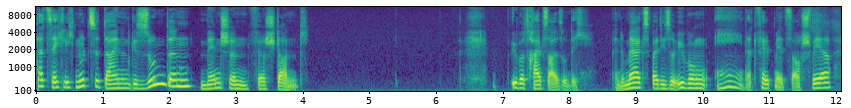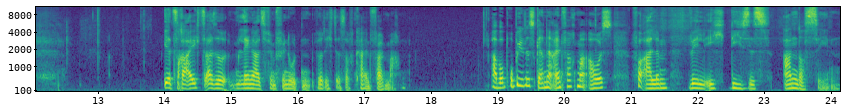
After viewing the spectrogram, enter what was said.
tatsächlich nutze deinen gesunden Menschenverstand. Übertreib's also nicht. Wenn du merkst bei dieser Übung, ey, das fällt mir jetzt auch schwer, jetzt reicht's, also länger als fünf Minuten würde ich das auf keinen Fall machen. Aber probier das gerne einfach mal aus. Vor allem will ich dieses anders sehen.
